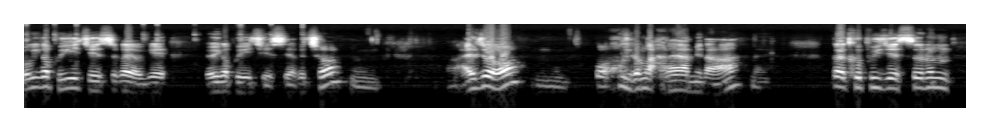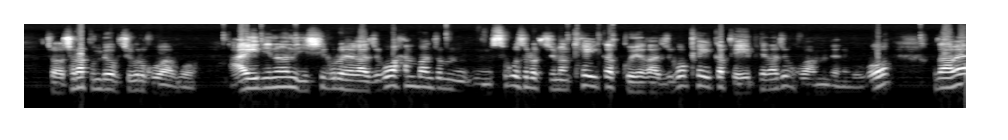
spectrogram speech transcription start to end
여기가 VHS가 여기에 여기가 VHS야 그쵸? 음, 어, 알죠? 음, 꼭 이런 거 알아야 합니다. 네. 그러니까 그 VGS는 저 전압 분배 법칙으로 구하고 ID는 이 식으로 해가지고 한번 좀 수고스럽지만 K 값 구해가지고 K 값 대입해가지고 구하면 되는 거고 그 다음에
